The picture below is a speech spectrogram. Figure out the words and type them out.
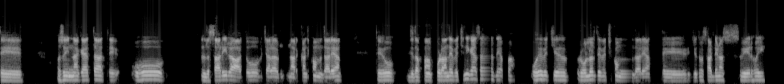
ਤੇ ਅਸੀਂ ਇੰਨਾ ਕਹਿਤਾ ਤੇ ਉਹ ਸਾਰੀ ਰਾਤ ਉਹ ਵਿਚਾਰਾ ਨਰਕਾਂ 'ਚ ਘੁੰਮਦਾ ਰਿਹਾ ਤੇ ਉਹ ਜਦ ਆਪਾਂ ਪੁੜਾਂ ਦੇ ਵਿੱਚ ਨਹੀਂ ਕਹਿ ਸਕਦੇ ਆਪਾਂ, ਉਹਦੇ ਵਿੱਚ ਰੋਲਰ ਦੇ ਵਿੱਚ ਘੁੰਮਦਾ ਰਿਹਾ ਤੇ ਜਦੋਂ ਸਾਡੇ ਨਾਲ ਸਵੇਰ ਹੋਈ,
